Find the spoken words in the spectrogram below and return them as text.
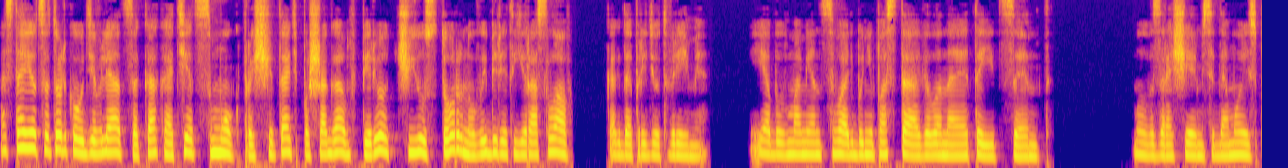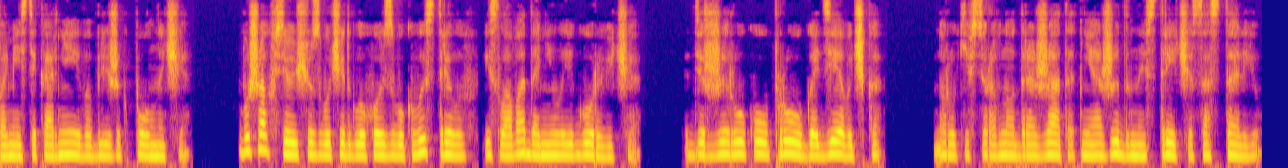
Остается только удивляться, как отец смог просчитать по шагам вперед, чью сторону выберет Ярослав, когда придет время. Я бы в момент свадьбы не поставила на это и цент. Мы возвращаемся домой из поместья Корнеева ближе к полночи. В ушах все еще звучит глухой звук выстрелов и слова Данила Егоровича. Держи руку упруга, девочка. Но руки все равно дрожат от неожиданной встречи со сталью.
